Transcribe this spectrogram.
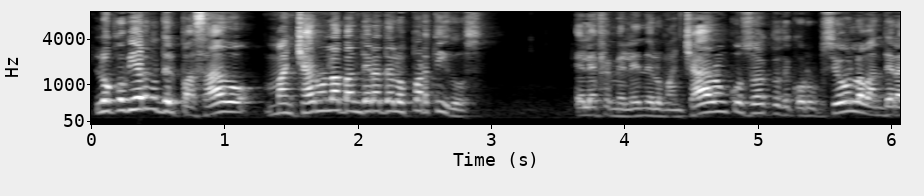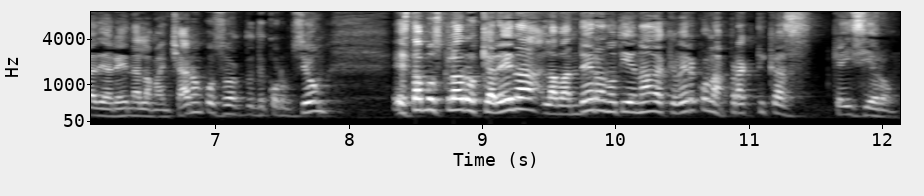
Los gobiernos del pasado mancharon las banderas de los partidos. El FMLN lo mancharon con sus actos de corrupción, la bandera de Arena la mancharon con sus actos de corrupción. Estamos claros que Arena, la bandera, no tiene nada que ver con las prácticas que hicieron.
